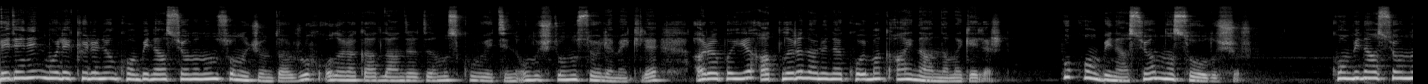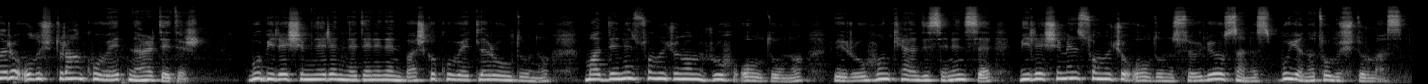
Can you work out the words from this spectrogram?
Bedenin molekülünün kombinasyonunun sonucunda ruh olarak adlandırdığımız kuvvetin oluştuğunu söylemekle arabayı atların önüne koymak aynı anlama gelir. Bu kombinasyon nasıl oluşur? Kombinasyonları oluşturan kuvvet nerededir? Bu bileşimlerin nedeninin başka kuvvetler olduğunu, maddenin sonucunun ruh olduğunu ve ruhun kendisinin ise bileşimin sonucu olduğunu söylüyorsanız bu yanıt oluşturmaz.''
